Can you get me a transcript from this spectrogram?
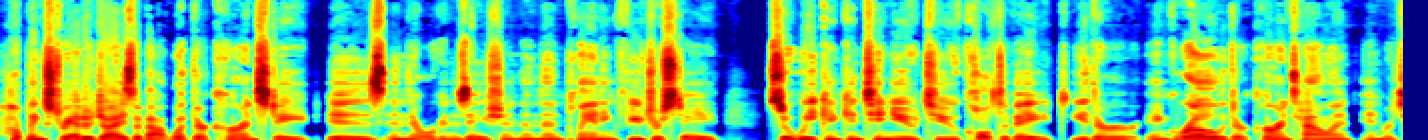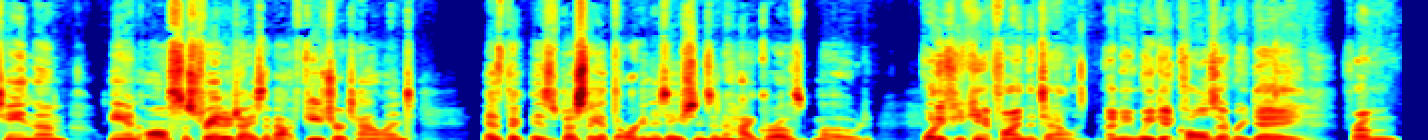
helping strategize about what their current state is in their organization and then planning future state so we can continue to cultivate either and grow their current talent and retain them and also strategize about future talent as the especially at the organizations in a high growth mode. What if you can't find the talent? I mean, we get calls every day from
